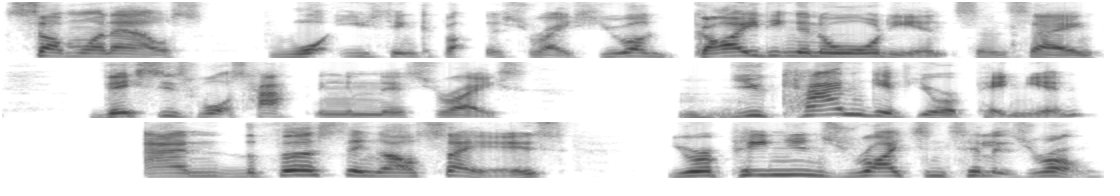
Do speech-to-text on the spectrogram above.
someone else what you think about this race. You are guiding an audience and saying, this is what's happening in this race. Mm-hmm. You can give your opinion. And the first thing I'll say is, your opinion's right until it's wrong,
